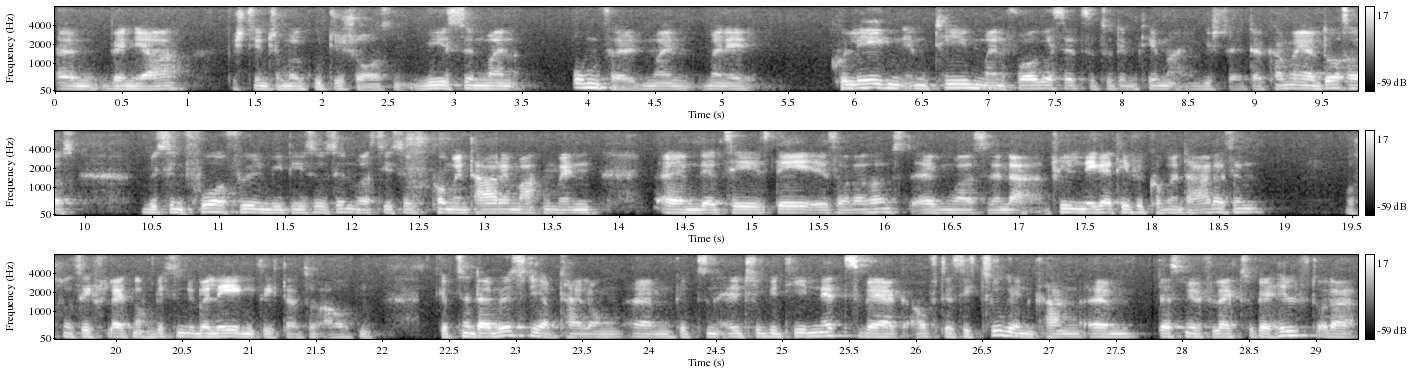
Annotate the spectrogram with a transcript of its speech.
Ähm, wenn ja, bestehen schon mal gute Chancen. Wie ist denn mein Umfeld, mein, meine Kollegen im Team, mein Vorgesetzter zu dem Thema eingestellt? Da kann man ja durchaus ein bisschen vorfühlen, wie die so sind, was die so Kommentare machen, wenn ähm, der CSD ist oder sonst irgendwas. Wenn da viele negative Kommentare sind, muss man sich vielleicht noch ein bisschen überlegen, sich da zu outen. Gibt es eine Diversity-Abteilung? Ähm, Gibt es ein LGBT-Netzwerk, auf das ich zugehen kann, ähm, das mir vielleicht sogar hilft oder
